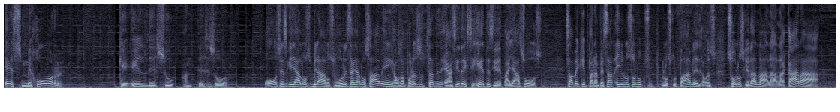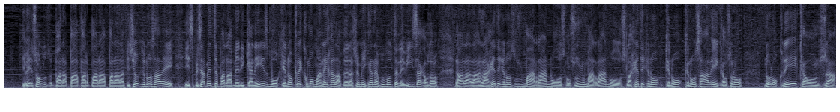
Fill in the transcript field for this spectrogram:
es mejor que el de su antecesor. O sea, es que ya los, mira, los futbolistas ya lo saben, o sea, por eso están así de exigentes y de payasos. Saben que para empezar, ellos no son los, culpables, son los que dan la, la- cara. Y son para, para, para, para, la afición que no sabe, y especialmente para el americanismo, que no cree cómo maneja la Federación Mexicana de Fútbol Televisa, cabrón. la, la, gente que no son marranos, son marranos, la gente que no, que no, que no sabe, cabrón, no, no lo cree, o sea,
